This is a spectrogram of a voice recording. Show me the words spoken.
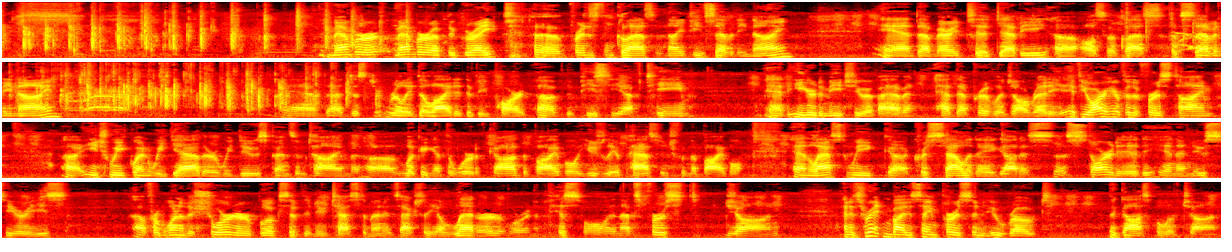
member member of the great uh, Princeton class of 1979, and uh, married to Debbie, uh, also a class of 79. And uh, just really delighted to be part of the PCF team and eager to meet you if I haven't had that privilege already. If you are here for the first time, uh, each week when we gather, we do spend some time uh, looking at the Word of God, the Bible, usually a passage from the Bible. And last week, uh, Chris Saladay got us uh, started in a new series uh, from one of the shorter books of the New Testament. It's actually a letter or an epistle, and that's First John. And it's written by the same person who wrote the Gospel of John.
